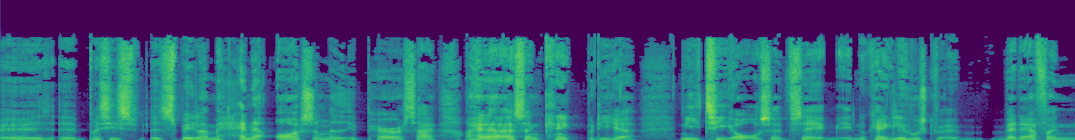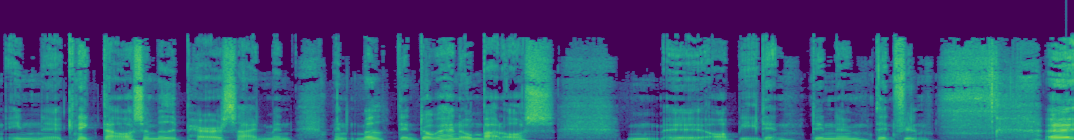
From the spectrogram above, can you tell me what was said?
øh, øh, præcis øh, spiller, men han er også med i Parasite, og han er altså en knæk på de her 9-10 år, så, så nu kan jeg ikke lige huske, øh, hvad det er for en, en knæk, der også er med i Parasite, men, men med, den dukker han åbenbart også mm, øh, op i den, den, øh, den film. Øh,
